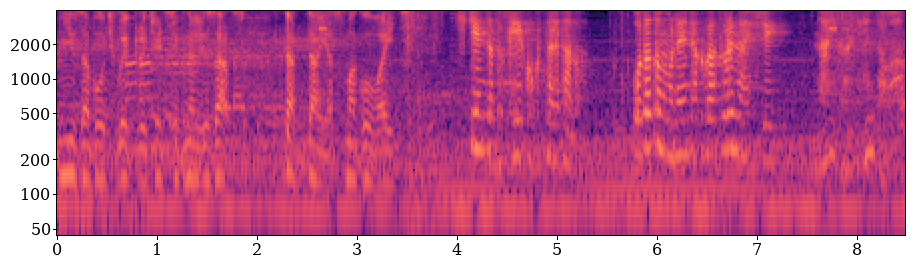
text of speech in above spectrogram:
Не забудь выключить сигнализацию. Тогда я смогу войти. 危険だと警告されたの小田とも連絡が取れないし何か変だわ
